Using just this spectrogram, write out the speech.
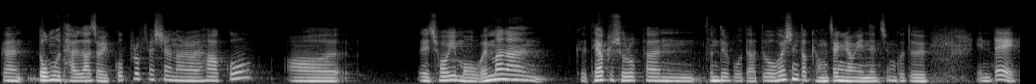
그러니까 너무 달라져 있고 프로페셔널하고 어 네, 저희 뭐 웬만한 그 대학교 졸업한 분들보다도 훨씬 더 경쟁력 있는 친구들인데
